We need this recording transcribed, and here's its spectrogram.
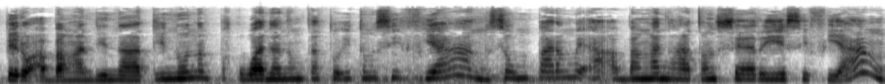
Pero abangan din natin, no, nagpakuha na ng tattoo itong si Fiang. So, parang may aabangan natang serye si Fiang.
